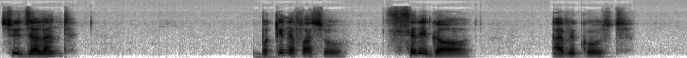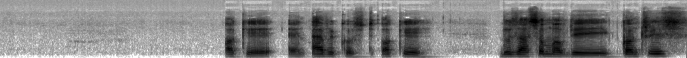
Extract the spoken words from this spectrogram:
Switzerland, Burkina Faso, Senegal, Ivory Coast. Okay, and Ivory Coast. Okay, those are some of the countries.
